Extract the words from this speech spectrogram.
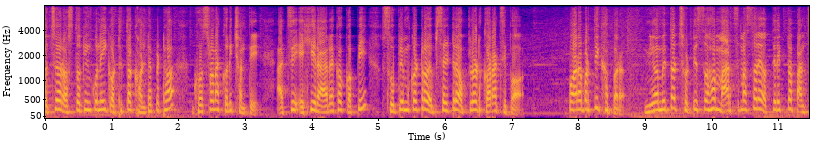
ଅଜୟ ରସ୍ତୋଗୀଙ୍କୁ ନେଇ ଗଠିତ ଖଣ୍ଡପୀଠ ଘୋଷଣା କରିଛନ୍ତି। ଆଜି ଏହି ରାୟର ଏକ କପି ସୁପ୍ରିମକୋର୍ଟର ୱେବସାଇଟ୍ରେ ଅପଲୋଡ୍ କରାଯିବ। ପରବର୍ତ୍ତୀ ଖବର ନିୟମିତ ଛୁଟି ସହ ମାର୍ଚ୍ଚ ମାସରେ ଅତିରିକ୍ତ ପାଞ୍ଚ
